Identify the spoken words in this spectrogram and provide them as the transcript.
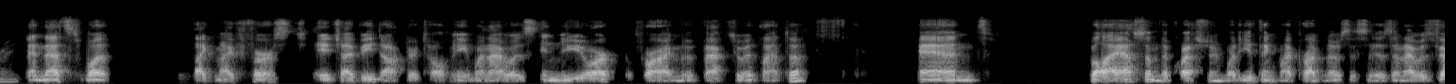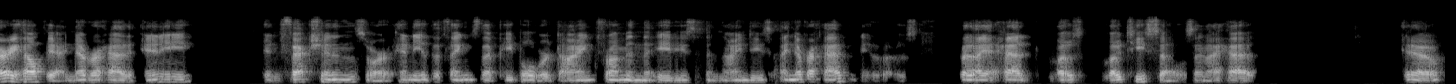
Right. And that's what like my first HIV doctor told me when I was in New York before I moved back to Atlanta. And well, I asked him the question, what do you think my prognosis is? And I was very healthy. I never had any infections or any of the things that people were dying from in the 80s and 90s. I never had any of those, but I had most low T cells and I had, you know,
